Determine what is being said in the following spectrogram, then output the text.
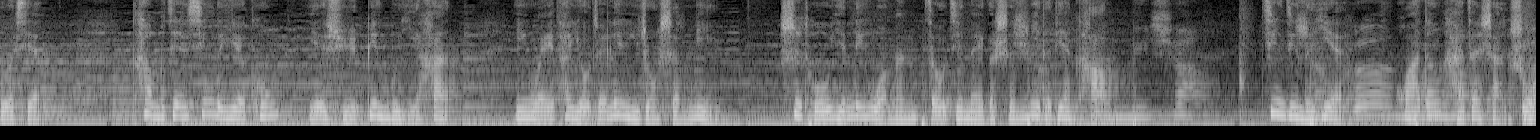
若现。看不见星的夜空，也许并不遗憾，因为它有着另一种神秘，试图引领我们走进那个神秘的殿堂。静静的夜，华灯还在闪烁，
